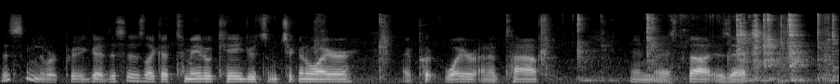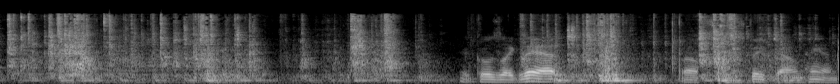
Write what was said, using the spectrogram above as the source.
this seemed to work pretty good. This is like a tomato cage with some chicken wire. I put wire on the top and the thought is that goes like that. Well, straight down, hang on.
